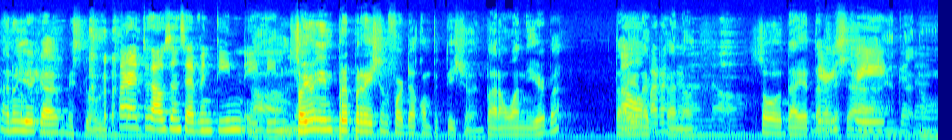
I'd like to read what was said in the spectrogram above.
Anong year ka, Miss Gold? Parang 2017, 18. So, yung in preparation for the competition, parang one year ba? Tayo Oo, nag, parang ano. ganun, oo. So, diet Very talaga siya. strict, and ano. ganun.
